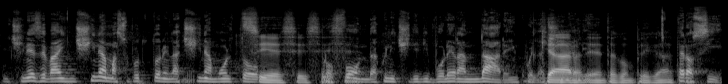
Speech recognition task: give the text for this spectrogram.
il cinese va in Cina, ma soprattutto nella Cina molto Sì, sì, sì, profonda, quindi ci devi voler andare in quella Chiaro, Cina lì. diventa complicato. Però sì,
